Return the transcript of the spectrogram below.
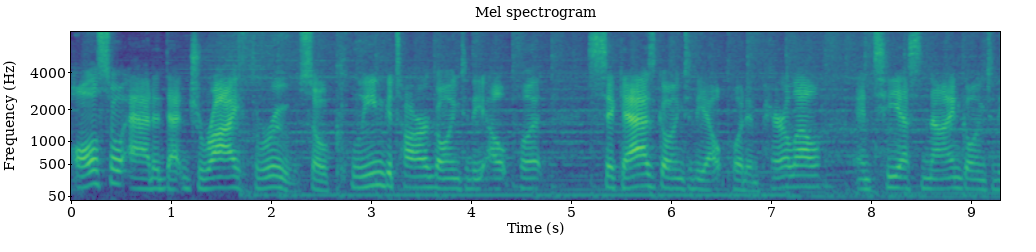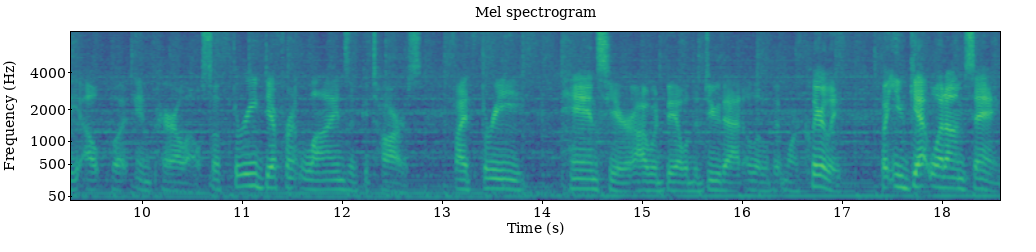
also added that dry through. So clean guitar going to the output, Sick-As going to the output in parallel, and TS9 going to the output in parallel. So three different lines of guitars. If I had three hands here, I would be able to do that a little bit more clearly. But you get what I'm saying.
